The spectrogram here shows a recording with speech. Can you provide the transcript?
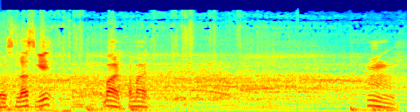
Last gate. Come on, come on. Hmm.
